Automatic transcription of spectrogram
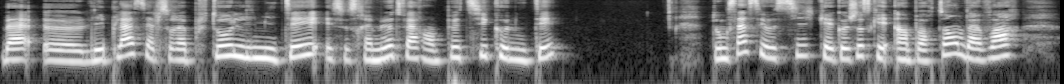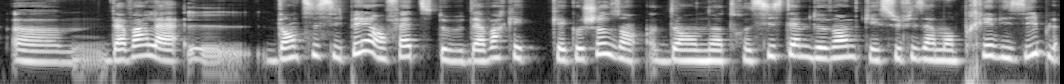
bah, les places elles seraient plutôt limitées et ce serait mieux de faire un petit comité donc ça c'est aussi quelque chose qui est important d'avoir euh, d'avoir la d'anticiper en fait d'avoir quelque chose dans, notre système de vente qui est suffisamment prévisible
